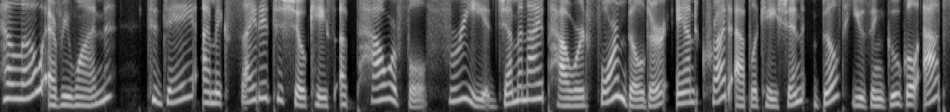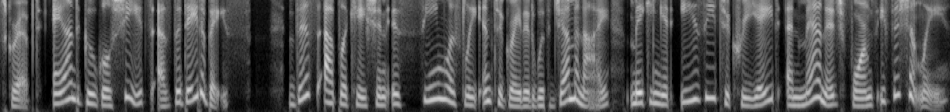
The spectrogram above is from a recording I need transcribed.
Hello, everyone. Today, I'm excited to showcase a powerful, free Gemini-powered form builder and CRUD application built using Google Apps Script and Google Sheets as the database. This application is seamlessly integrated with Gemini, making it easy to create and manage forms efficiently.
